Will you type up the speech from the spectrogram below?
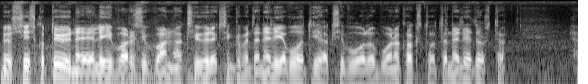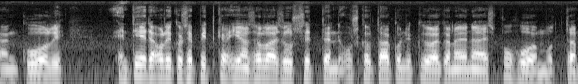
Myös sisko Tyyne eli varsin vanhaksi 94-vuotiaaksi vuonna 2014 hän kuoli. En tiedä, oliko se pitkä iän salaisuus sitten, uskaltaako nykyaikana enää edes puhua, mutta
